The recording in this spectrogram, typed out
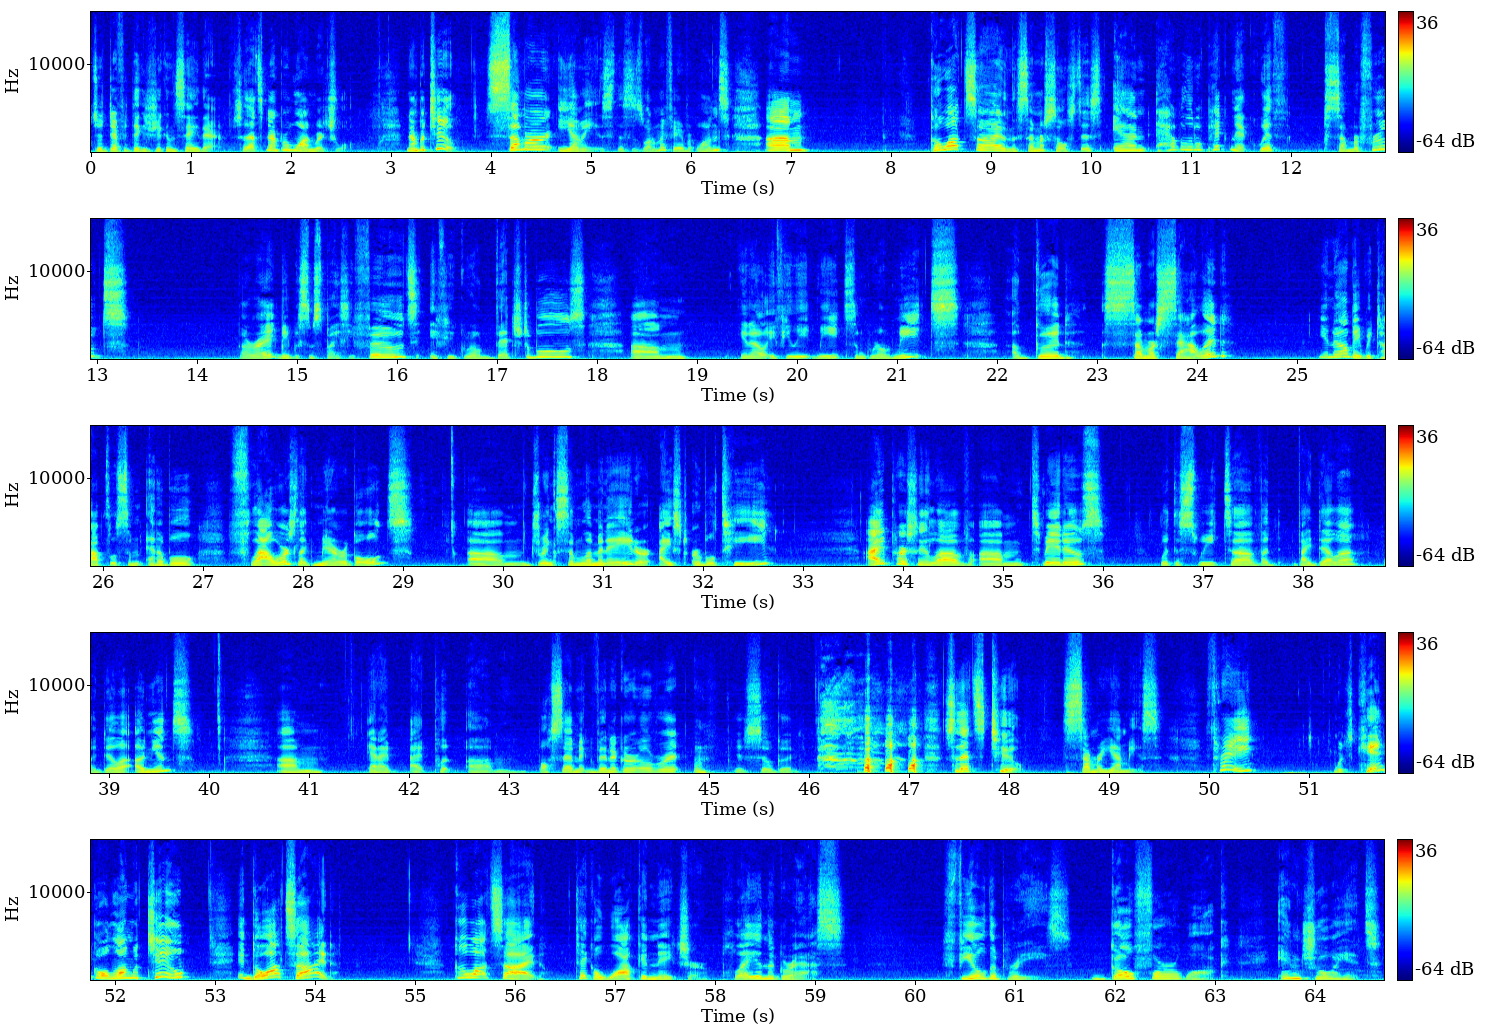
So different things you can say there. So that's number 1 ritual. Number 2, summer yummies. This is one of my favorite ones. Um, go outside on the summer solstice and have a little picnic with summer fruits. All right, maybe some spicy foods. If you grilled vegetables, um, you know, if you eat meat, some grilled meats, a good summer salad. You know, maybe topped with some edible flowers like marigolds. Um, drink some lemonade or iced herbal tea. I personally love um, tomatoes with the sweet uh, Vidalia onions. Um, and I, I put um, balsamic vinegar over it. Mm, it's so good. so that's two summer yummies. Three, which can go along with two, and go outside. Go outside, take a walk in nature, play in the grass, feel the breeze, go for a walk, enjoy it.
